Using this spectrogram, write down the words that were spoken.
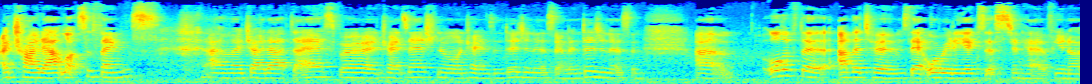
I tried out lots of things. Um, I tried out diaspora and transnational and trans-indigenous and indigenous and um, all of the other terms that already exist and have, you know,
